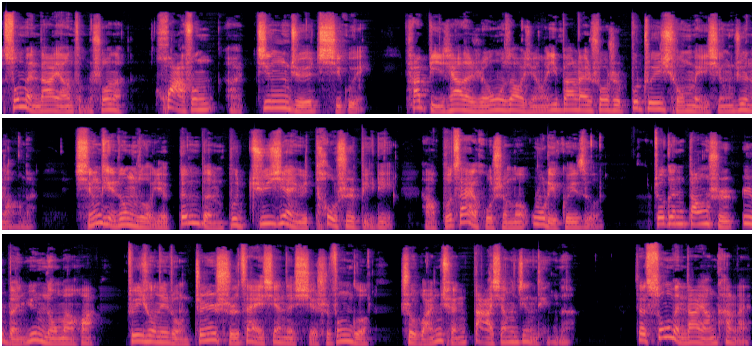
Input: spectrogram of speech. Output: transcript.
松本大洋怎么说呢？画风啊，精绝奇诡。他笔下的人物造型一般来说是不追求美型俊朗的，形体动作也根本不局限于透视比例啊，不在乎什么物理规则。这跟当时日本运动漫画追求那种真实再现的写实风格是完全大相径庭的。在松本大洋看来，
